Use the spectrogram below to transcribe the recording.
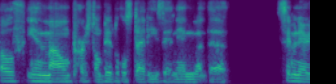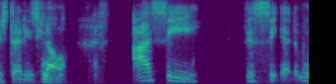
both in my own personal biblical studies and in the seminary studies, you know, I see this. Uh,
